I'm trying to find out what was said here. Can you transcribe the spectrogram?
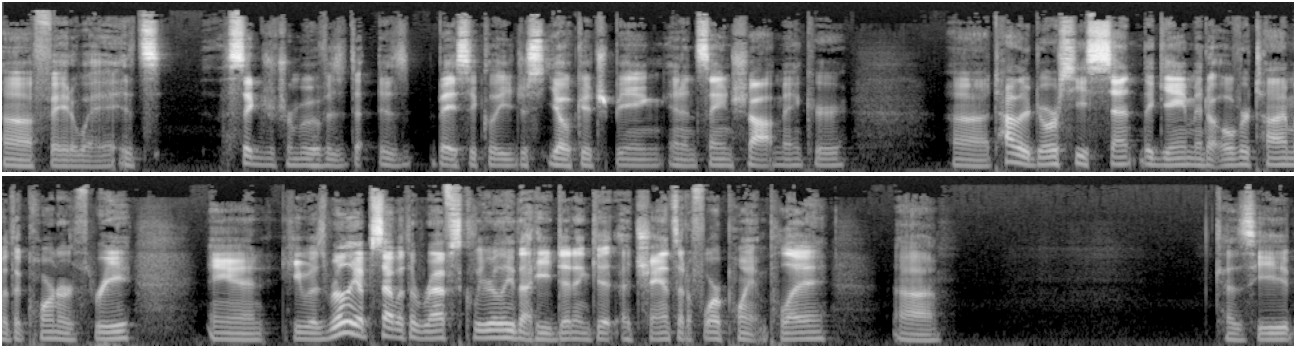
uh, fadeaway. It's the signature move is is basically just Jokic being an insane shot maker. Uh, Tyler Dorsey sent the game into overtime with a corner three, and he was really upset with the refs. Clearly, that he didn't get a chance at a four point play, because uh, he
